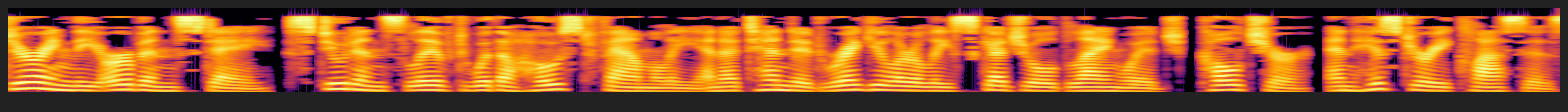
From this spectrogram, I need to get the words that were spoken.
During the urban stay, students lived with a host family and attended regularly scheduled language, culture, and history classes.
